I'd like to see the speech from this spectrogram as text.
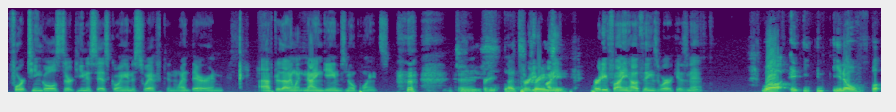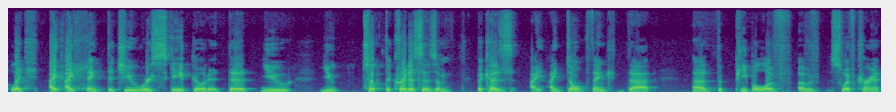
14 goals, 13 assists going into Swift, and went there. And after that, I went nine games, no points. Jeez, pretty- that's pretty crazy. funny. Pretty funny how things work, isn't it? Well, it, you know, like I, I think that you were scapegoated. That you you took the criticism because I I don't think that uh, the people of of Swift Current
